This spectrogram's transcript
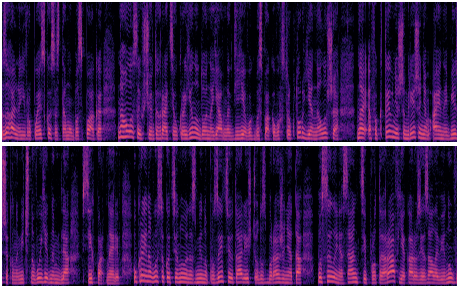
загальноєвропейської системи безпеки. Наголосив, що інтеграція України до наявних дієвих безпекових структур є не лише найефективнішим рішенням, а й найбільш економічно вигідним для всіх партнерів. Україна високо цінує незмінну позицію Італії щодо збереження та посилення санкцій проти РФ, яка розв'язала війну в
